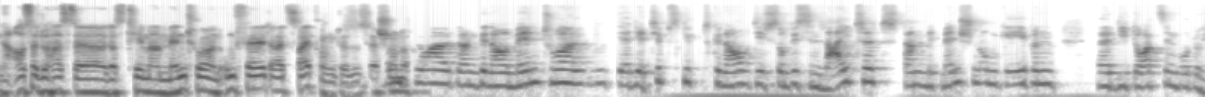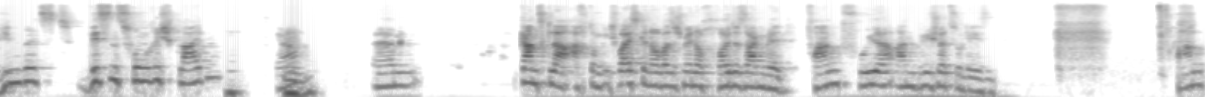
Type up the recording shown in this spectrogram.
Na, außer du hast äh, das Thema Mentor und Umfeld als zwei Punkte. Das ist ja schon Mentor, dann genau Mentor, der dir Tipps gibt, genau, dich so ein bisschen leitet, dann mit Menschen umgeben, äh, die dort sind, wo du hin willst, wissenshungrig bleiben. Ja. Mhm. Ähm, ganz klar, Achtung, ich weiß genau, was ich mir noch heute sagen will. Fang früher an, Bücher zu lesen. Fang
